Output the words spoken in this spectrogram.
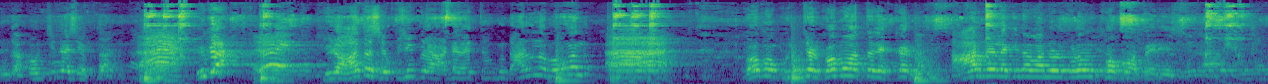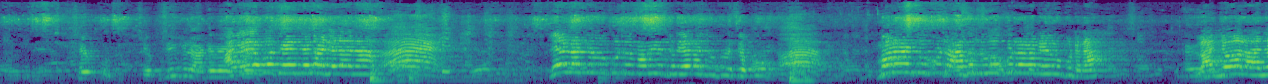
ఇంకా కొంచెం చెప్తాను ఇక? వీడు ఆత చెప్పు చెప్పి అడ్డ ఎత్తుకుంటారు మొగోళ్ళు కోపం పుంచాడు కోపం వస్తుంది ఎక్కడ ఆరు నెలల కింద వన్నాడు కూడా కోపం వస్తుంది చెప్పు చెప్పు చెప్పి అడ్డ అనుకుంటే అనుకుంటే చెప్పు. మనం ఎందుకుంటా అసలు నువ్వు అనుకుంటా నేను అనుకుంటానా లంజో లంజ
